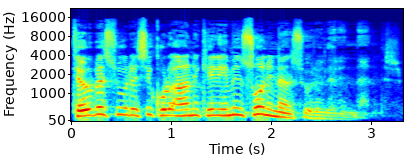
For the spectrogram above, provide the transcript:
Tevbe suresi Kur'an-ı Kerim'in son inen surelerindendir.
